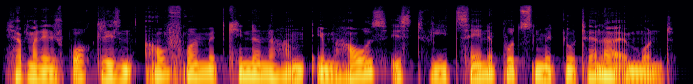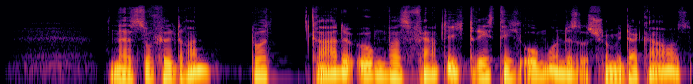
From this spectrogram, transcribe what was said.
Ich habe mal den Spruch gelesen, aufräumen mit Kindern im Haus ist wie Zähneputzen mit Nutella im Mund. Und da ist so viel dran. Du hast gerade irgendwas fertig, drehst dich um und es ist schon wieder Chaos.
